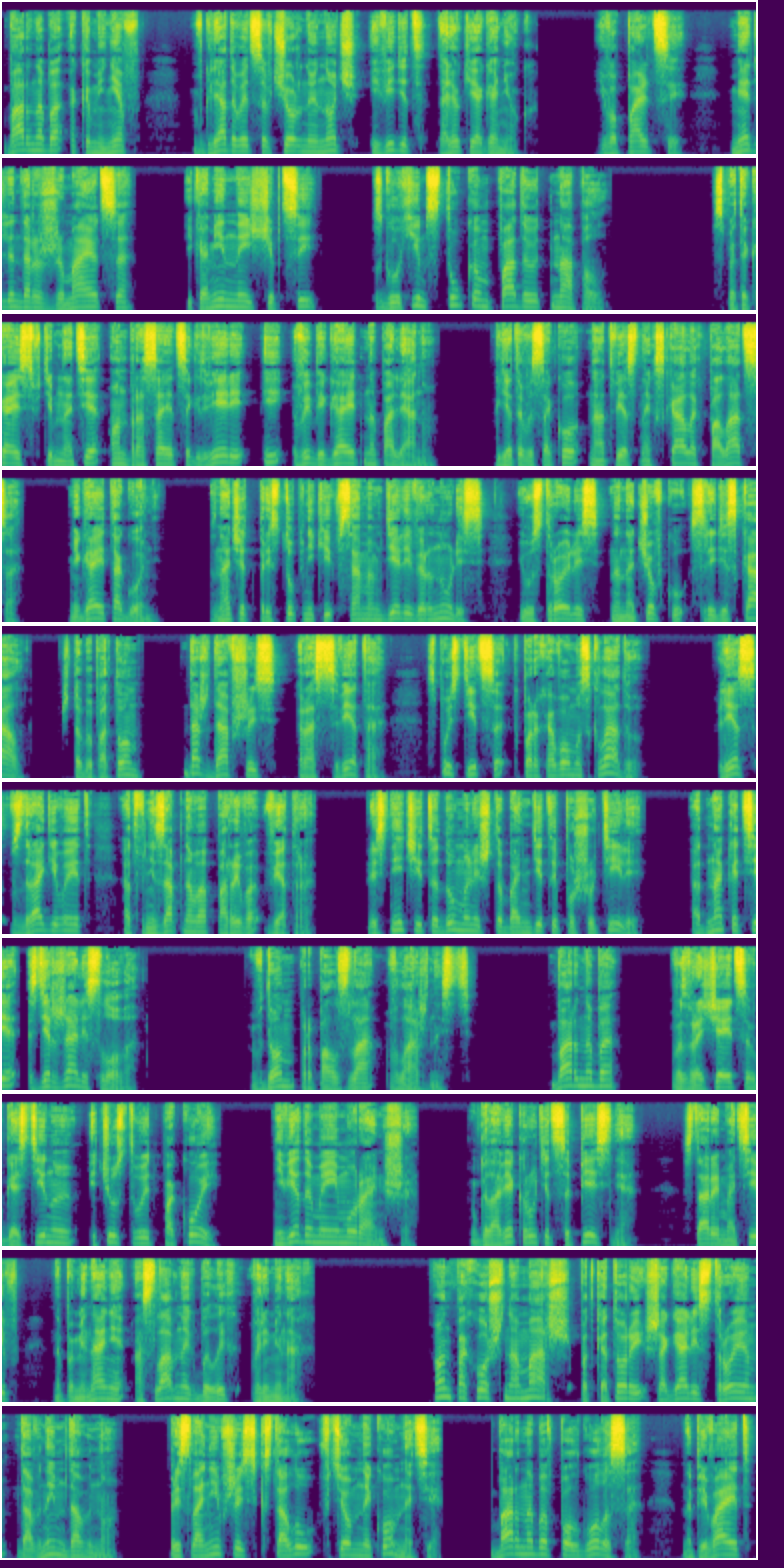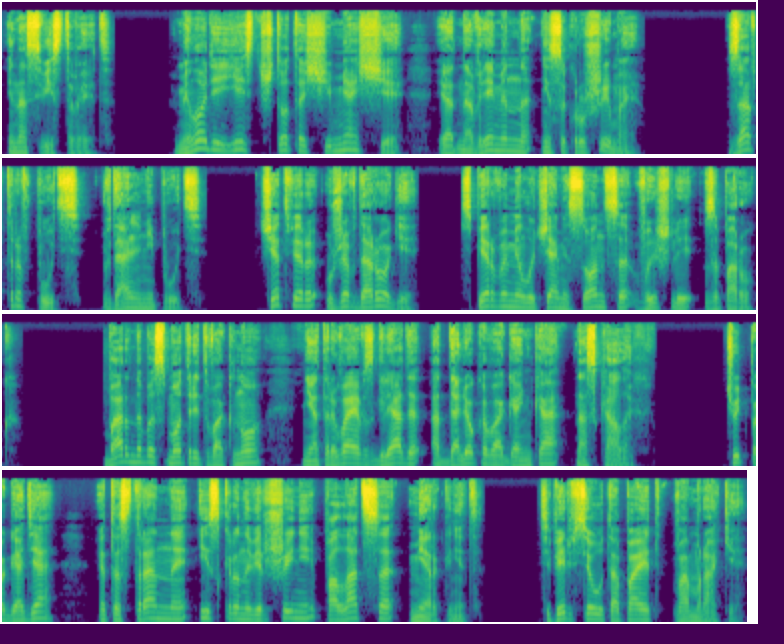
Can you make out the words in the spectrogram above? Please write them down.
Барнаба, окаменев, вглядывается в черную ночь и видит далекий огонек. Его пальцы медленно разжимаются, и каминные щипцы с глухим стуком падают на пол. Спотыкаясь в темноте, он бросается к двери и выбегает на поляну. Где-то высоко на отвесных скалах палаца мигает огонь. Значит, преступники в самом деле вернулись и устроились на ночевку среди скал, чтобы потом, дождавшись рассвета, спуститься к пороховому складу. Лес вздрагивает от внезапного порыва ветра. Лесничие-то думали, что бандиты пошутили, Однако те сдержали слово. В дом проползла влажность. Барнаба возвращается в гостиную и чувствует покой, неведомый ему раньше. В голове крутится песня, старый мотив напоминания о славных былых временах. Он похож на марш, под который шагали строем давным-давно. Прислонившись к столу в темной комнате, Барнаба в полголоса напевает и насвистывает. В мелодии есть что-то щемящее и одновременно несокрушимое. Завтра в путь, в дальний путь. Четверо уже в дороге, с первыми лучами солнца вышли за порог. Барнаба смотрит в окно, не отрывая взгляда от далекого огонька на скалах. Чуть погодя, эта странная искра на вершине палаца меркнет. Теперь все утопает во мраке.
